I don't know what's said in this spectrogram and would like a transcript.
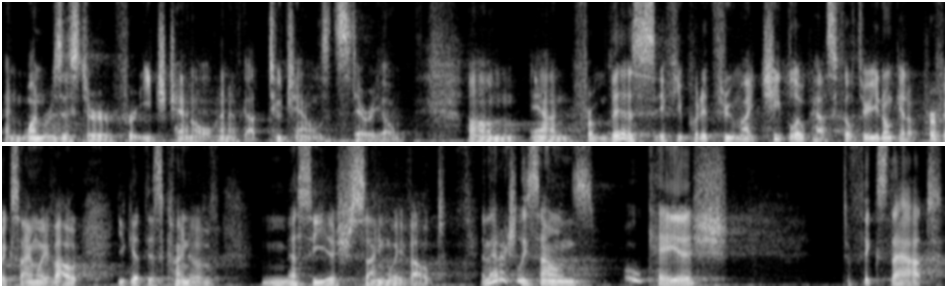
and one resistor for each channel, and I've got two channels, it's stereo. Um, and from this, if you put it through my cheap low-pass filter, you don't get a perfect sine wave out, you get this kind of messy-ish sine wave out. And that actually sounds okay-ish. To fix that,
